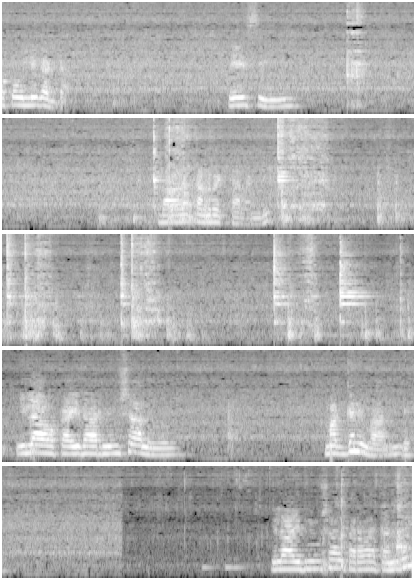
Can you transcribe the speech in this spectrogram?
ఒక ఉల్లిగడ్డ వేసి బాగా కలబెట్టాలండి. ఇలా ఒక ఐదారు నిమిషాలు మగ్గనివ్వాలండి. ఇలా ఐదు నిమిషాల తర్వాత అండి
